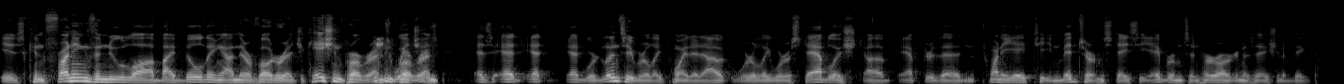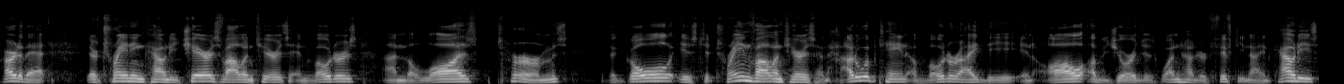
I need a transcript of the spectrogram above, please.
is confronting the new law by building on their voter education programs, which, is, as Ed, Ed, Edward Lindsey really pointed out, really were established uh, after the 2018 midterm. Stacey Abrams and her organization, a big part of that. They're training county chairs, volunteers, and voters on the law's terms the goal is to train volunteers on how to obtain a voter ID in all of Georgia's 159 counties.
